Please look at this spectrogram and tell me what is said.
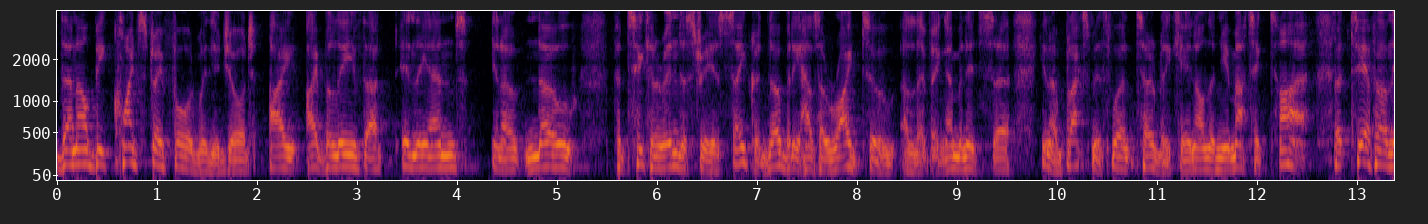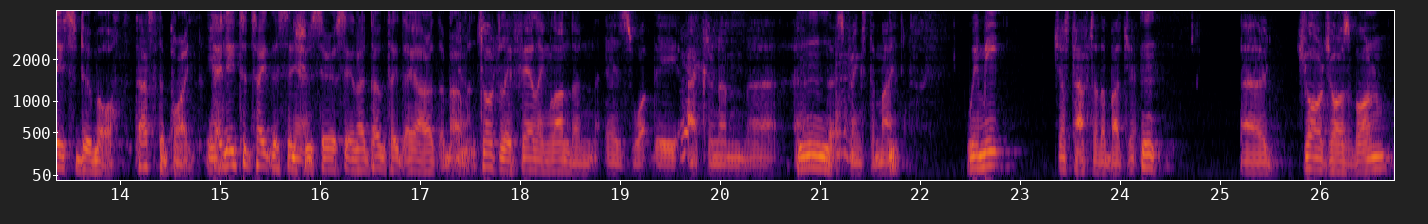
then I'll be quite straightforward with you, George. I, I believe that in the end, you know, no particular industry is sacred. Nobody has a right to a living. I mean, it's, uh, you know, blacksmiths weren't terribly keen on the pneumatic tyre. But TFL needs to do more. That's the point. Yes. They need to take this issue yeah. seriously, and I don't think they are at the moment. Yeah, totally failing London is what the acronym uh, uh, mm. that springs to mind. We meet just after the budget. Mm. George Osborne,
